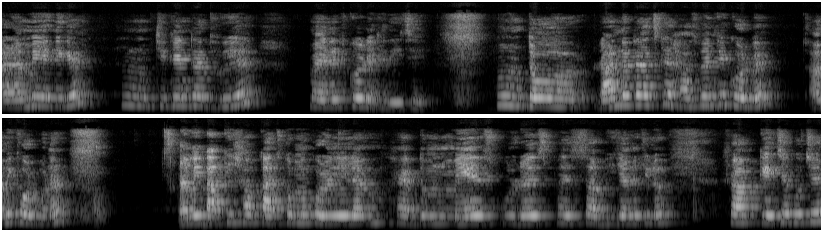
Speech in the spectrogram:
আর আমি এদিকে চিকেনটা ধুয়ে ম্যারিনেট করে রেখে দিয়েছি। তো রান্নাটা আজকে হাজব্যান্ডই করবে, আমি করব না। আমি বাকি সব কাজকর্ম করে নিলাম। একদম মেয়ের স্কুল ড্রেস ফ্রেস সব ভিজানো ছিল। সব কেচে কুচে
